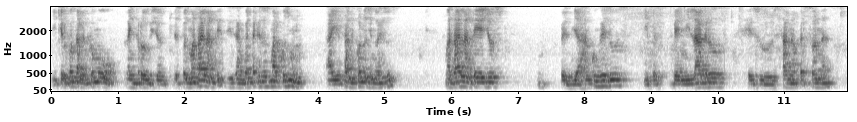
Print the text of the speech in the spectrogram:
y quiero contarles como la introducción. Después más adelante, si se dan cuenta que eso es Marcos 1, ahí están conociendo a Jesús. Más adelante ellos pues viajan con Jesús y pues ven milagros, Jesús sana personas,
